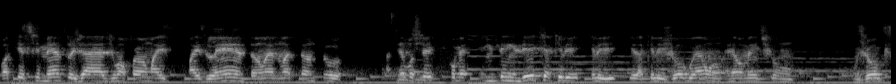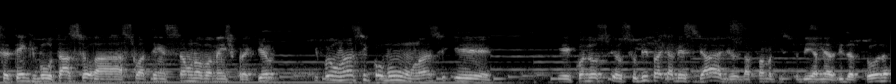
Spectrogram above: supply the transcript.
o aquecimento já é de uma forma mais, mais lenta, não é, não é tanto. Até você entender que aquele, aquele, que aquele jogo é um, realmente um, um jogo que você tem que voltar a sua, a sua atenção novamente para aquilo. E foi um lance comum, um lance que, que quando eu, eu subi para cabecear, da forma que subi a minha vida toda,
